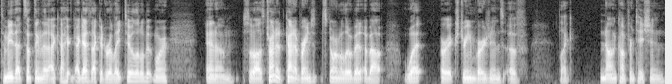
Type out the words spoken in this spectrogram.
to me that's something that I, I, I guess i could relate to a little bit more and um, so i was trying to kind of brainstorm a little bit about what are extreme versions of like non-confrontation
